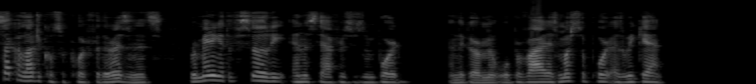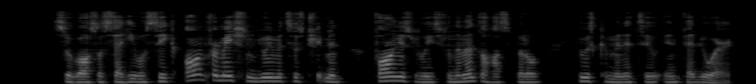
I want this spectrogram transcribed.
Psychological support for the residents remaining at the facility and the staffers is important, and the government will provide as much support as we can. Suga also said he will seek all information on Uematsu's treatment following his release from the mental hospital he was committed to in February.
